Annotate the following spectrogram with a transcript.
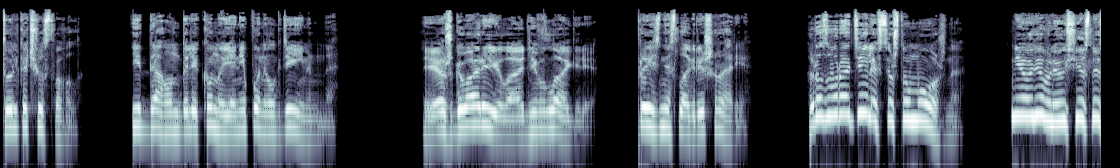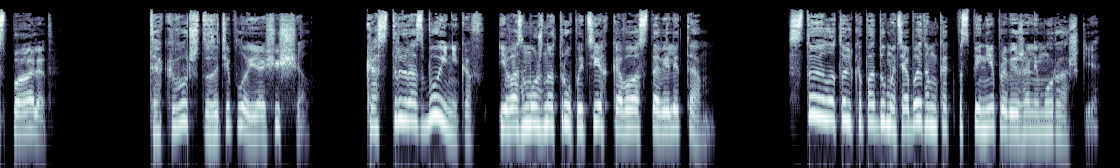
Только чувствовал. И да, он далеко, но я не понял, где именно. «Я ж говорила, они в лагере», — произнесла Гришрари. «Разворотили все, что можно. Не удивлюсь, если спалят». Так вот, что за тепло я ощущал. Костры разбойников и, возможно, трупы тех, кого оставили там. Стоило только подумать об этом, как по спине пробежали мурашки.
